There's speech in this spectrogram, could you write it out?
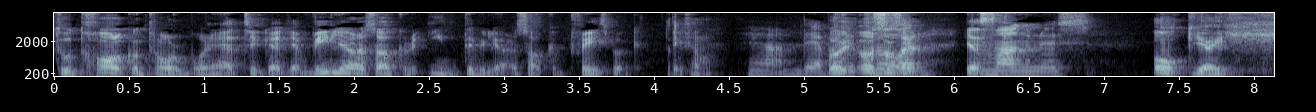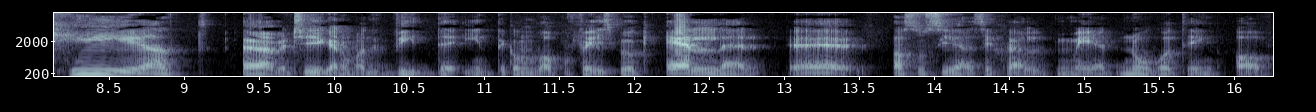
total kontroll på när jag tycker att jag vill göra saker och inte vill göra saker på Facebook. Liksom. Ja, det är vad Och- och sagt, jag Magnus. Och jag är helt övertygad om att Vidde inte kommer vara på Facebook eller eh, associera sig själv med någonting av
